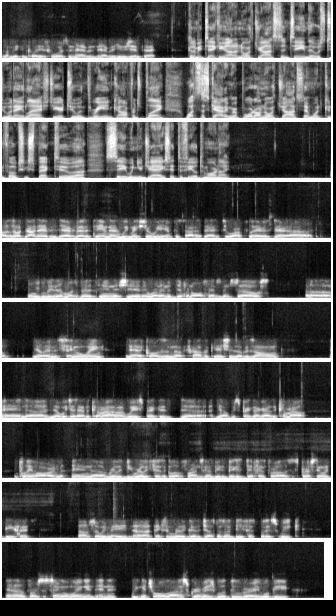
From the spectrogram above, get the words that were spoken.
uh, making plays for us and having having a huge impact. Going to be taking on a North Johnston team that was two and eight last year, two and three in conference play. What's the scouting report on North Johnston? What can folks expect to uh, see when your Jags hit the field tomorrow night? Uh, North John, they're, they're a better team, and we make sure we emphasize that to our players. They're, uh, we believe they're a much better team this year. They're running a different offense themselves. Uh, you know, in the single wing, and that causes enough complications of its own. And uh, you know, we just have to come out. We expected, uh, you know, we expect our guys to come out and play hard and uh, really be really physical up front. Is going to be the biggest difference for us, especially on defense. Uh, so we made, uh, I think, some really good adjustments on defense for this week uh, versus single wing, and, and we control a line of scrimmage. We'll do very, we'll be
